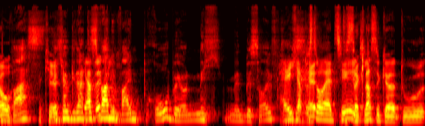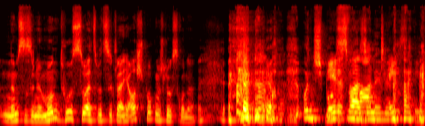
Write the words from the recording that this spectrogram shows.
Oh, was? okay. Ich habe gedacht, Ja, das war eine wirklich. Weinprobe und nicht ein Besäufnis. Hey, ich habe das doch Das ist der erzählt. Klassiker. Du nimmst es in den Mund, tust so, als würdest du gleich ausspucken, schluckst runter. und Nee, spuckst das war so ein in den Tasting.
